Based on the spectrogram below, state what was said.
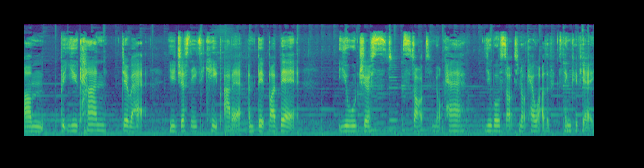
Um, but you can do it. You just need to keep at it, and bit by bit, you will just start to not care you will start to not care what other people think of you.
